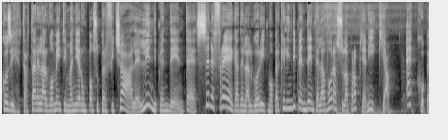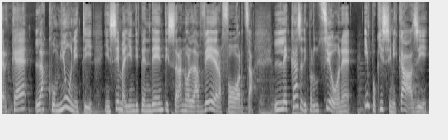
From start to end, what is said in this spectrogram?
così trattare l'argomento in maniera un po' superficiale. L'indipendente se ne frega dell'algoritmo perché l'indipendente lavora sulla propria nicchia. Ecco perché la community insieme agli indipendenti saranno la vera forza. Le case di produzione in pochissimi casi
